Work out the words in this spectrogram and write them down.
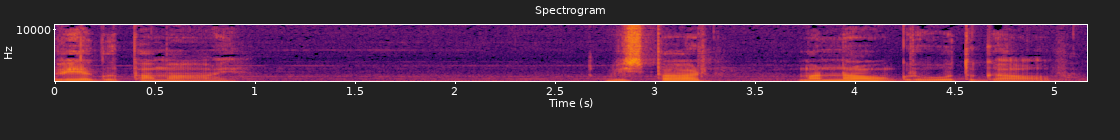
viegli pamāja. Vispār man nav grūta galva.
